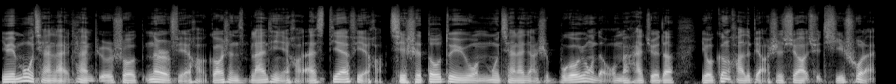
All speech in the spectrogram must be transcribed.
因为目前来看，比如说 Nerf 也好，Gaussian Splatting 也好，SDF 也好，其实都对于我们目前来讲是不够用的，我们还觉得有更好的表示需要去提出来，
